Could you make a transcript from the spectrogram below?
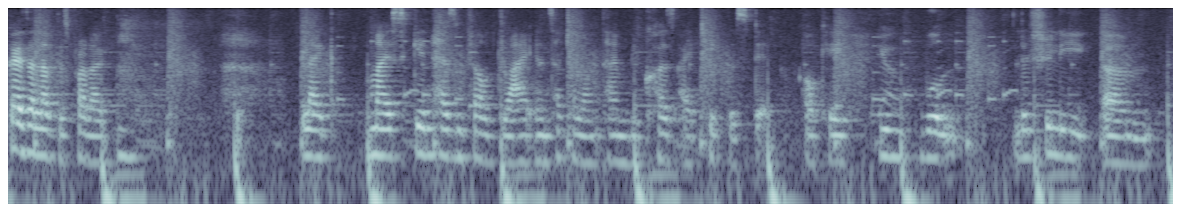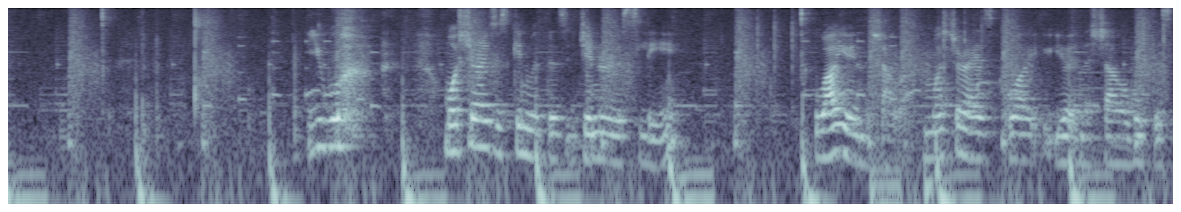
Guys, I love this product. like my skin hasn't felt dry in such a long time because I take this step. Okay, you will literally um, you will moisturize your skin with this generously while you're in the shower. Moisturize while you're in the shower with this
